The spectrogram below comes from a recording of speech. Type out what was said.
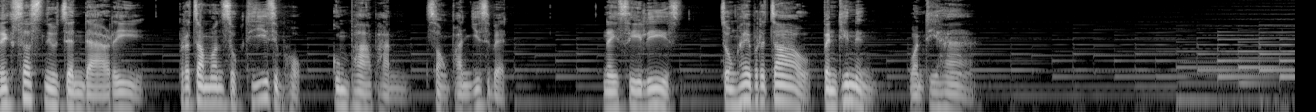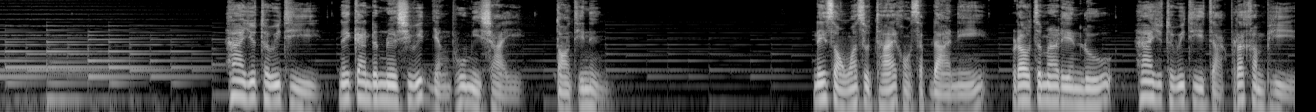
Nexus New Gen Diary ประจำวันศุกร์ที่ 26 กุมภาพันธ์ 2021 ในซีรีส์ จงให้พระเจ้าเป็นที่หนึ่งวันที่ 5 5 ยุทธวิธีในการดำเนินชีวิตอย่างผู้มีชัย ตอนที่ 1 ในสองวันสุดท้ายของสัปดาห์นี้ เราจะมาเรียนรู้ 5 ยุทธวิธีจากพระคัมภีร์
